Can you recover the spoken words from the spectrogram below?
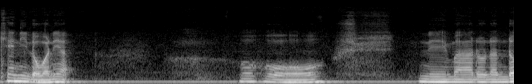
แค่นี้เหรอวะเนี่ย โอ้โห เนมาโรนันโด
